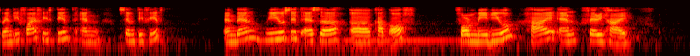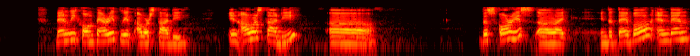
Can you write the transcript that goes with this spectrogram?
25, 15th and 75th. And then we use it as a, a cutoff for medium, high and very high. Then we compare it with our study. In our study, uh, the score is uh, like in the table and then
